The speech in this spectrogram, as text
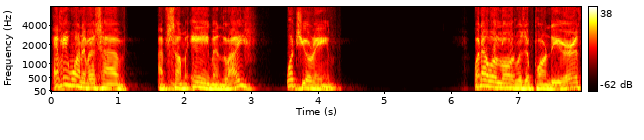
Every one of us have, have some aim in life. What's your aim? When our Lord was upon the earth,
